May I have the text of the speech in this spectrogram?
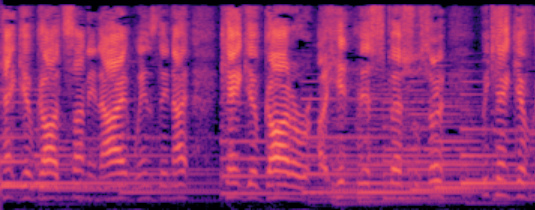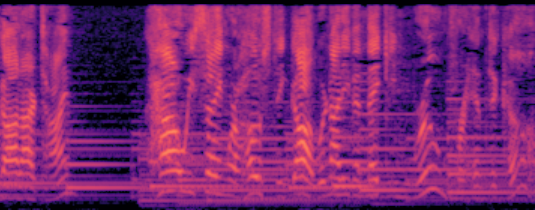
Can't give God Sunday night, Wednesday night. Can't give God a, a hit and miss special service. We can't give God our time. How are we saying we're hosting God? We're not even making room for Him to come.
